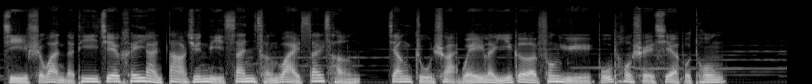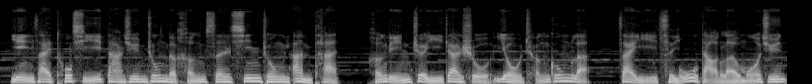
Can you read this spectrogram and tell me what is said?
几十万的低阶黑暗大军里三层外三层，将主帅围了一个风雨不透、水泄不通。隐在突袭大军中的恒森心中暗叹：横林这一战术又成功了，再一次误导了魔军。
